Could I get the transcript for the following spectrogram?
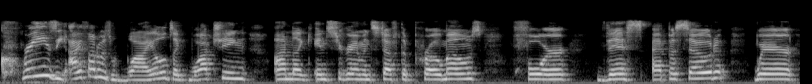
crazy. I thought it was wild, like watching on like Instagram and stuff the promos for this episode where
